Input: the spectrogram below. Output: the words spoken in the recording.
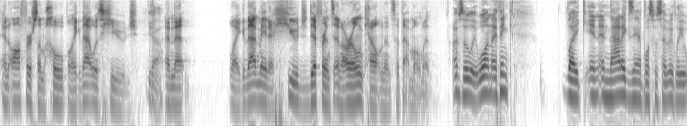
and offer some hope. Like that was huge. Yeah. And that like that made a huge difference in our own countenance at that moment. Absolutely. Well, and I think like in in that example specifically,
